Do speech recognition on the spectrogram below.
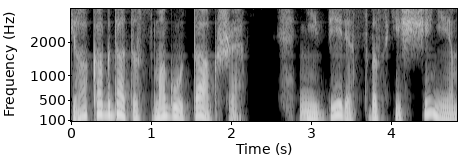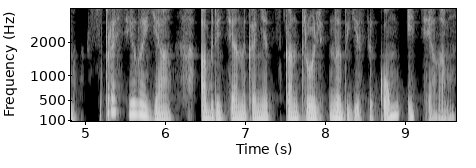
я когда-то смогу так же!» Не веря с восхищением, спросила я, обретя, наконец, контроль над языком и телом.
